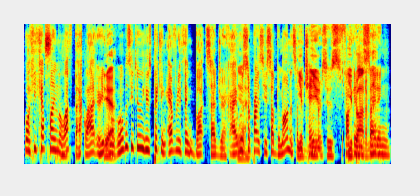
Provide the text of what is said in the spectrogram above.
Well, he kept playing the left back. La- he, Yeah. What was he doing? He was picking everything but Cedric. I was surprised he subbed him on instead You- of Chambers, who's fucking brought him in. citing.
